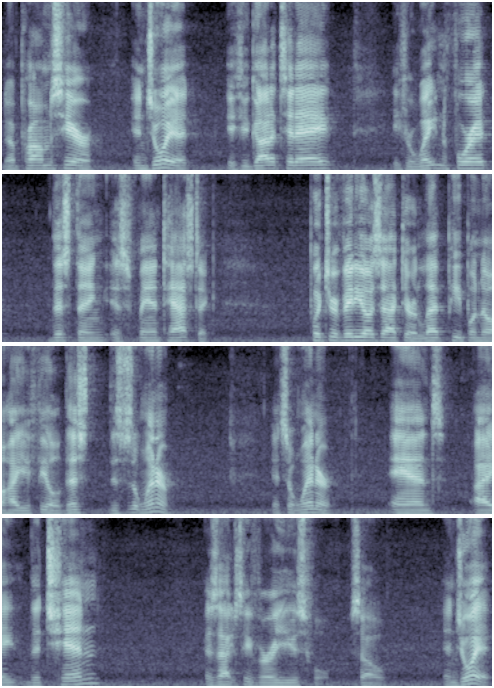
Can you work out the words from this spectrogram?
No problems here. Enjoy it. If you got it today, if you're waiting for it, this thing is fantastic. Put your videos out there. Let people know how you feel. This this is a winner. It's a winner, and I the chin is actually very useful. So enjoy it.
